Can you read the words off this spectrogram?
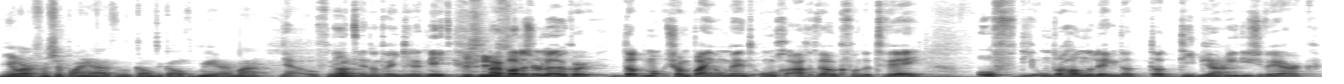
heel erg van champagne houdt, dan kan natuurlijk altijd meer. Maar, ja, of niet, dan, en dan drink je het niet. Precies. Maar wat is er leuker? Dat champagne moment, ongeacht welke van de twee, of die onderhandeling, dat, dat diep juridisch ja. werk,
